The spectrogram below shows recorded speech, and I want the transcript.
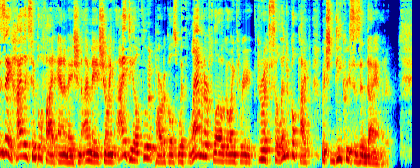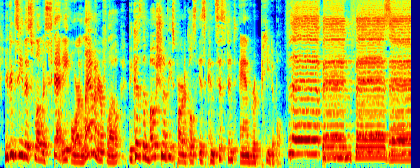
is a highly simplified animation I made showing ideal fluid particles with laminar flow going through, through a cylindrical pipe which decreases in diameter. You can see this flow is steady, or laminar flow, because the motion of these particles is consistent and repeatable. Flippin' physics.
